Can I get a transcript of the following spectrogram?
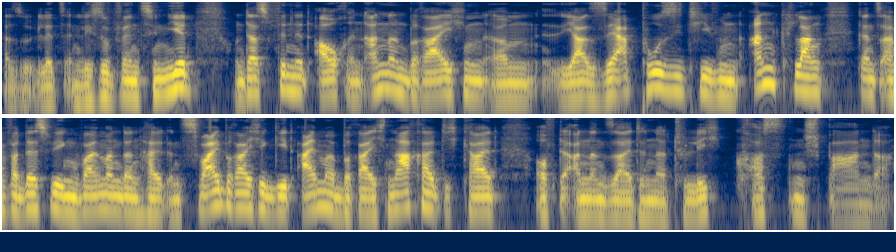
also letztendlich subventioniert und das findet auch in anderen Bereichen ähm, ja sehr positiven Anklang, ganz einfach deswegen, weil man dann halt in zwei Bereiche geht, einmal Bereich Nachhaltigkeit, auf der anderen Seite natürlich kostensparender.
